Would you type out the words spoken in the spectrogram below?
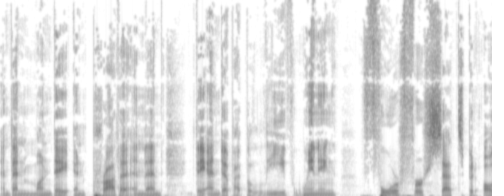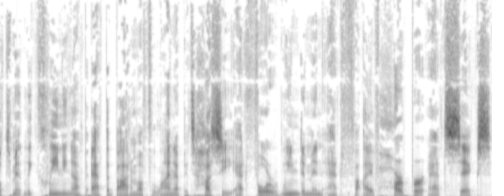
and then Monday and Prada, and then they end up, I believe, winning four first sets, but ultimately cleaning up at the bottom of the lineup. It's Hussey at four, Wiedemann at five, Harper at six.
